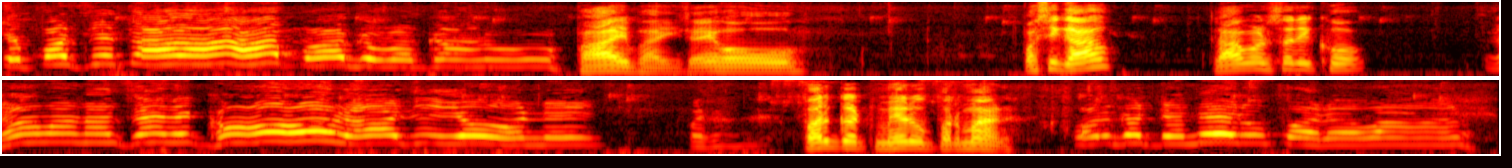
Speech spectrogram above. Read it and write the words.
કે પછી તારા પગ વખાણું? ભાઈ ભાઈ જય હો. પછી ગાવ? રાવણ સરીખો. રાવણ સરખો રાજીઓને પરગટ મેરુ પરમાણ. પ્રગટ મેરું પરવાણ.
